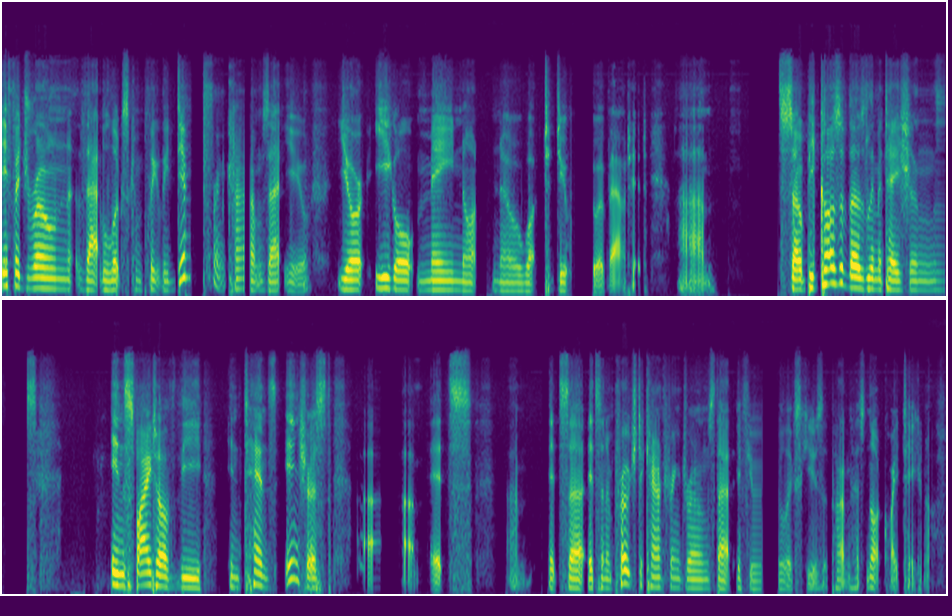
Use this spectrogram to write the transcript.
if a drone that looks completely different comes at you, your eagle may not know what to do about it. Um, so, because of those limitations, in spite of the intense interest, uh, uh, it's um, it's uh, it's an approach to countering drones that, if you will excuse the pun, has not quite taken off.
